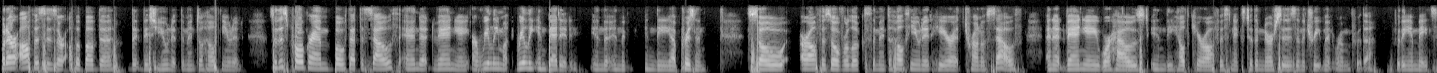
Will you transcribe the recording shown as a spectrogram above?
but our offices are up above the, the, this unit, the mental health unit. So this program, both at the South and at Vanier, are really really embedded in the in the in the uh, prison. So our office overlooks the mental health unit here at Toronto South, and at Vanier we're housed in the healthcare office next to the nurses and the treatment room for the for the inmates.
